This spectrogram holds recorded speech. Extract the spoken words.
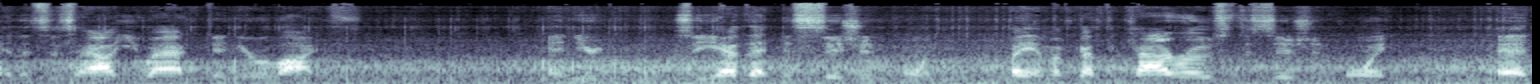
and this is how you act in your life. And you so you have that decision point. Bam! I've got the Kairos decision point at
